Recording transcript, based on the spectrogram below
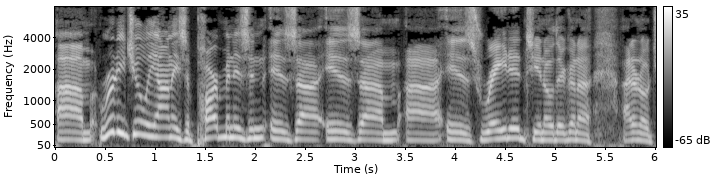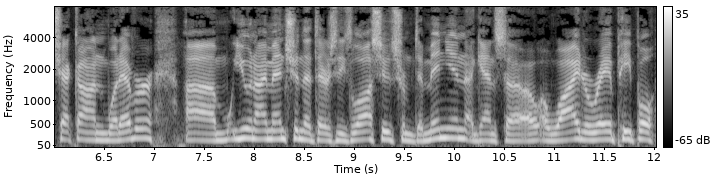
Um, Rudy Giuliani's apartment is in, is uh, is um, uh, is raided. You know, they're gonna I don't know check on whatever. Um, you and I mentioned that there's these lawsuits from Dominion against a, a wide array of people.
